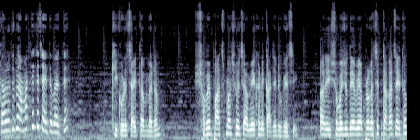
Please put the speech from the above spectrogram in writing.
তাহলে তুমি আমার থেকে চাইতে পারতে? কি করে চাইতাম ম্যাডাম সবে পাঁচ মাস হয়েছে আমি এখানে কাজে ঢুকেছি। আর এই সময় যদি আমি আপনার কাছে টাকা চাইতাম,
